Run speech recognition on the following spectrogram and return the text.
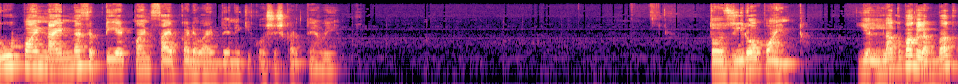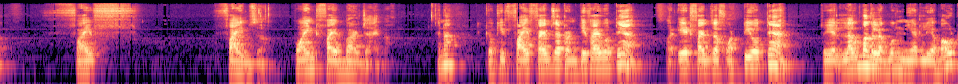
2.9 में 58.5 का डिवाइड देने की कोशिश करते हैं भाई। तो ज़ीरो पॉइंट ये लगभग लगभग फाइव फाइव पॉइंट फाइव बार जाएगा, है ना? क्योंकि फाइव फाइव जा ट्वेंटी फाइव होते हैं और एट फाइव जा फोर्टी होते हैं तो ये लगभग लगभग नियरली अबाउट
